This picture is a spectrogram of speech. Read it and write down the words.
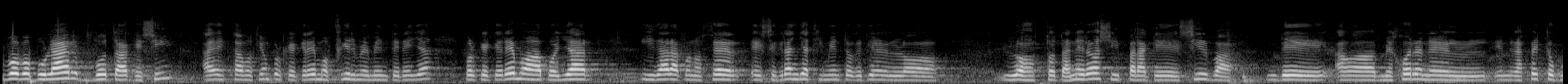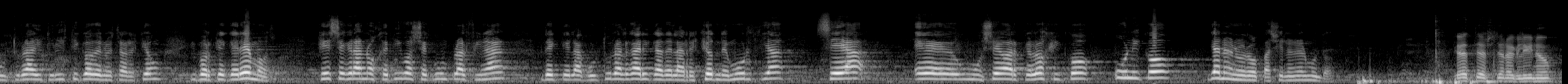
El Grupo Popular vota que sí a esta moción porque creemos firmemente en ella, porque queremos apoyar y dar a conocer ese gran yacimiento que tienen los, totaneros y para que sirva de a, el, en el aspecto cultural y turístico de nuestra región y porque queremos que ese gran objetivo se cumpla al final de que la cultura algárica de la región de Murcia sea eh, un museo arqueológico único, ya no en Europa, sino en el mundo. Gracias, señora Glino.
